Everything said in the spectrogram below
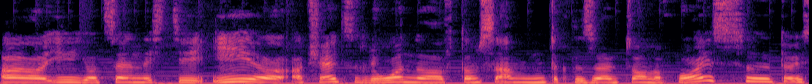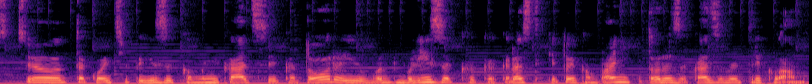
э, и ее ценности, и общается ли он в том самом, ну, так называемом tone of voice, то есть э, такой типа язык коммуникации, который вот близок как раз-таки той компании, которая заказывает рекламу.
